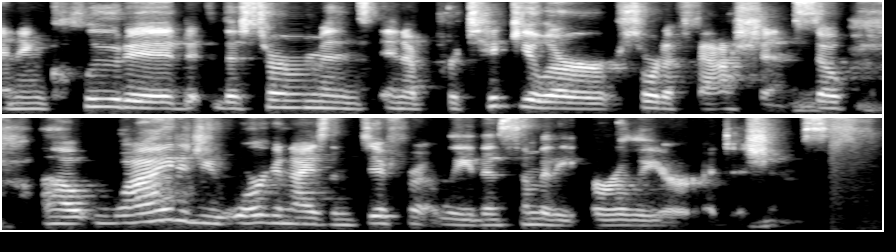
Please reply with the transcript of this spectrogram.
and included the sermons in a particular sort of fashion. So mm-hmm. uh, why did you organize them differently than some of the earlier editions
